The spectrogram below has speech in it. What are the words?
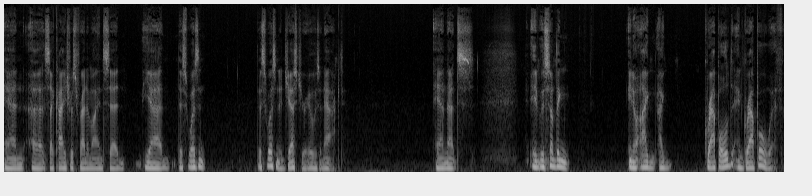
And a psychiatrist friend of mine said, yeah, this wasn't, this wasn't a gesture. It was an act. And that's, it was something, you know, I, I grappled and grapple with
